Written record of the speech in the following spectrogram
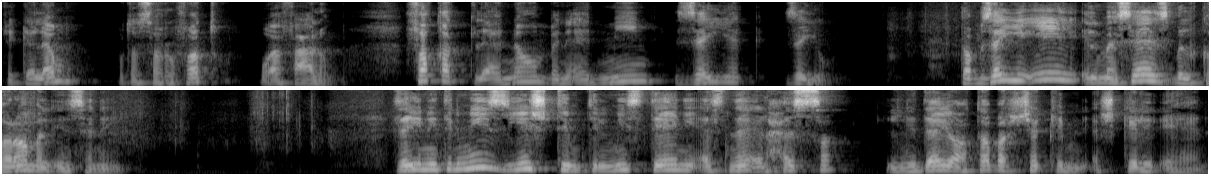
في كلامهم وتصرفاتهم وأفعالهم فقط لأنهم بني آدمين زيك زيهم. طب زي إيه المساس بالكرامة الإنسانية؟ زي إن تلميذ يشتم تلميذ تاني أثناء الحصة لأن ده يعتبر شكل من أشكال الإهانة.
